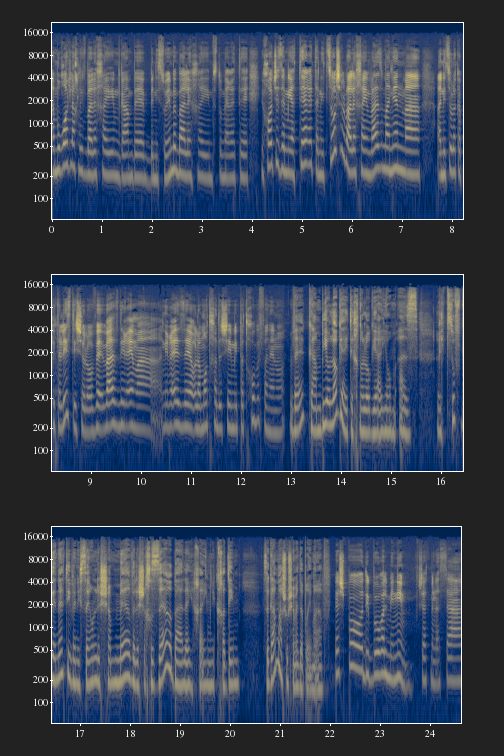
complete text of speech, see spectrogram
אמורות להחליף בעלי חיים גם בניסויים בבעלי חיים, זאת אומרת, אה, יכול להיות שזה מייתר את הניצול של בעלי חיים, ואז מעניין מה הניצול הקפיטליסטי שלו, ואז נראה, מה, נראה איזה עולמות חדשים ייפתחו בפנינו. וגם ביולוגיה היא טכנולוגיה היום, אז ריצוף גנטי וניסיון לשמר ולשחזר בעלי חיים נכחדים. זה גם משהו שמדברים עליו. יש פה דיבור על מינים. כשאת מנסה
